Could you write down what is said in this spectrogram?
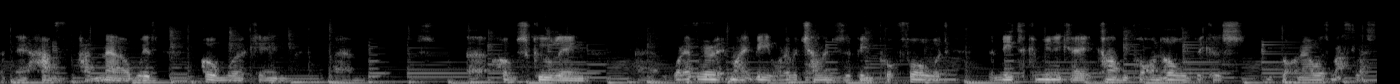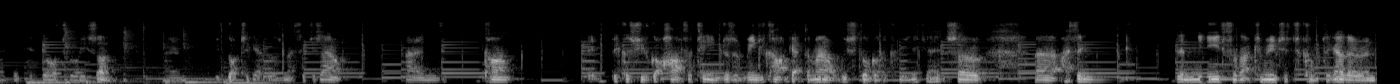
than they have had now with home working, um, uh, homeschooling, uh, whatever it might be, whatever challenges have been put forward, the need to communicate can't be put on hold because you've got an hour's math lesson with your daughter or your son. Um, you've got to get those messages out and can't because you've got half a team doesn't mean you can't get them out. We've still got to communicate. So uh, I think the need for that community to come together and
